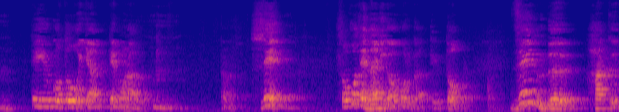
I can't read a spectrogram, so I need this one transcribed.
っていうことをやってもらう。で、そこで何が起こるかっていうと、全部吐くっ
